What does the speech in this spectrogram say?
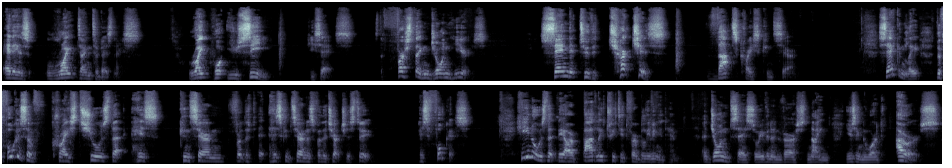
it is right down to business. Write what you see, he says. It's the first thing John hears. Send it to the churches. That's Christ's concern. Secondly, the focus of Christ shows that his concern for the his concern is for the churches too. His focus. He knows that they are badly treated for believing in him. And John says so even in verse 9, using the word ours.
